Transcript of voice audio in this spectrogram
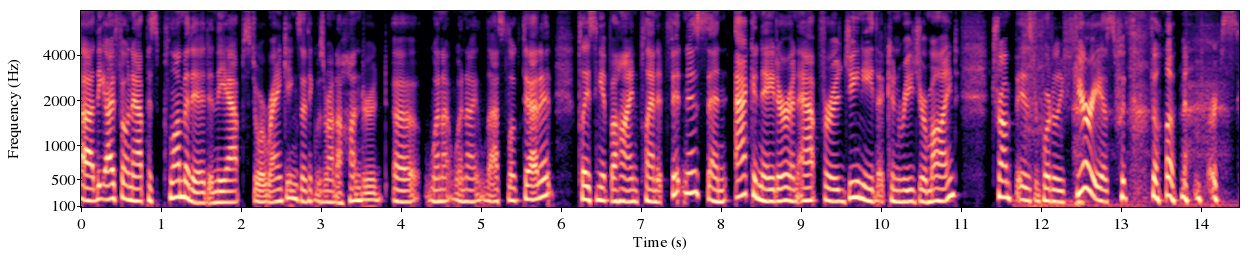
Uh, the iPhone app has plummeted in the App Store rankings. I think it was around 100 uh, when I when I last looked at it, placing it behind Planet Fitness and Akinator, an app for a genie that can read your mind. Trump is reportedly furious with the low numbers,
